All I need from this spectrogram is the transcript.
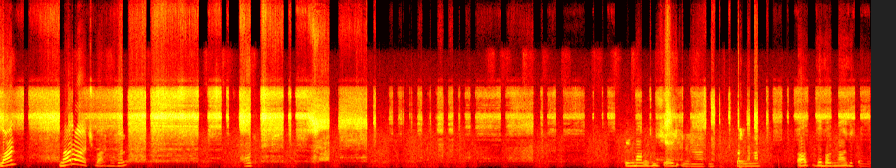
Lan ne ara ağaç var burada? Ağaç. Benim anladığım şeye gitmem lazım. Barınağa. Aa size barınağa götürmem.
